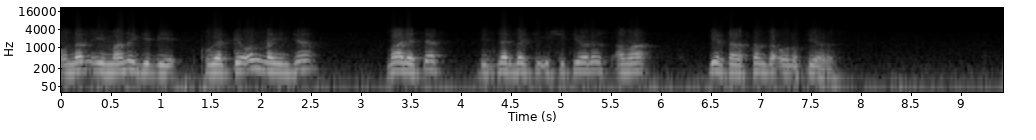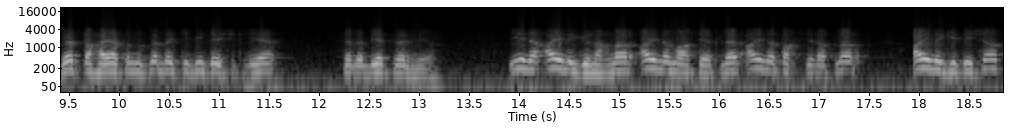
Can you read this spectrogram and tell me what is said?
onların imanı gibi kuvvetli olmayınca maalesef bizler belki işitiyoruz ama bir taraftan da unutuyoruz. Ve hatta hayatımızda belki bir değişikliğe sebebiyet vermiyor. Yine aynı günahlar, aynı masiyetler, aynı taksiratlar, aynı gidişat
